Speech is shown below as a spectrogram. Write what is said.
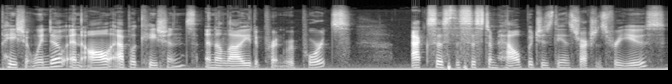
patient window and all applications and allow you to print reports, access the system help, which is the instructions for use,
